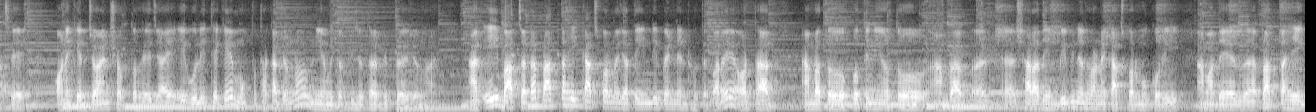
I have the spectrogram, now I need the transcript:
আছে, অনেকের জয়েন্ট শক্ত হয়ে যায়, এগুলি থেকে মুক্ত থাকার জন্য নিয়মিত ফিজিওথেরাপির প্রয়োজন হয়। আর এই বাচ্চাটা প্রাত্যহিক কাজকর্মে যাতে ইন্ডিপেন্ডেন্ট হতে পারে, অর্থাৎ আমরা তো প্রতিনিয়ত আমরা সারাদিন বিভিন্ন ধরনের কাজকর্ম করি। আমাদের প্রাত্যহিক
